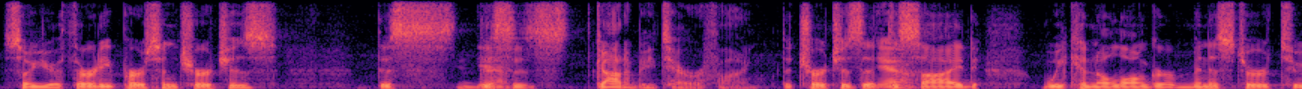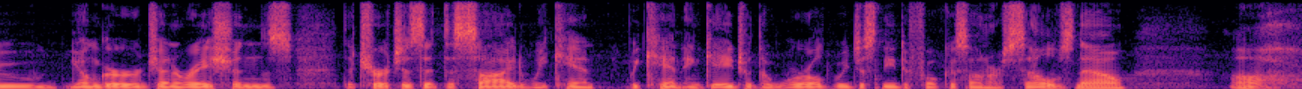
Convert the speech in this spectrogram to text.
So your thirty person churches, this this Yeah. has got to be terrifying. The churches that Yeah. decide we can no longer minister to younger generations, the churches that decide we can't we can't engage with the world, we just need to focus on ourselves now. Oh,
